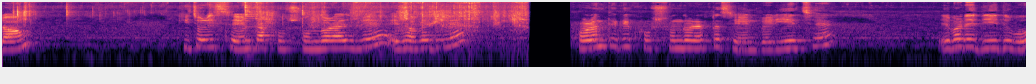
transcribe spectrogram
লং। খিচুড়ির সেন্টটা খুব সুন্দর আসবে এভাবে দিলে। ফোড়ন থেকে খুব সুন্দর একটা সেন্ট বেরিয়েছে। এবারে দিয়ে দেবো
